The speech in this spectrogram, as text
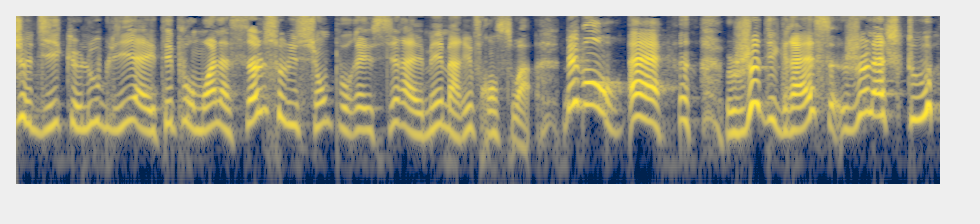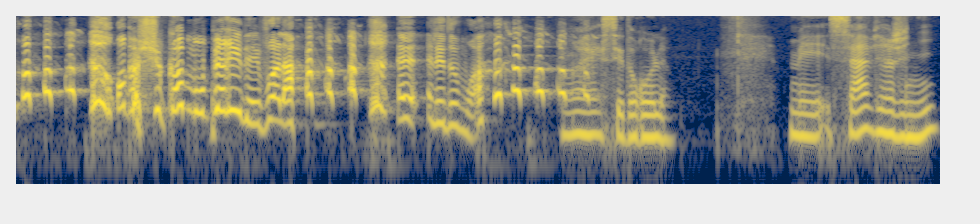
je dis que l'oubli a été pour moi la seule solution pour réussir à aimer Marie-François. Mais bon, eh, je digresse, je lâche tout. oh ben, je suis comme mon périnée, voilà. Elle, elle est de moi. Ouais, c'est drôle. Mais ça, Virginie,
